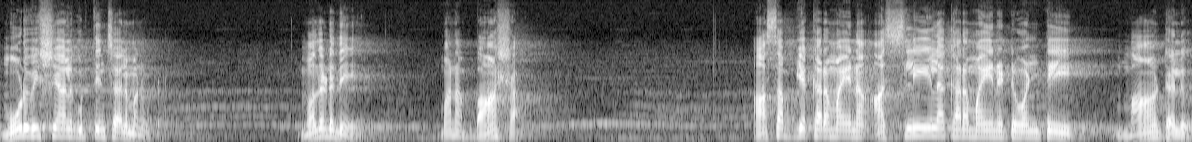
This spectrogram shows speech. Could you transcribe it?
మూడు విషయాలు గుర్తించాలి మనం ఇక్కడ మొదటిది మన భాష. అసభ్యకరమైన అశ్లీలకరమైనటువంటి మాటలు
